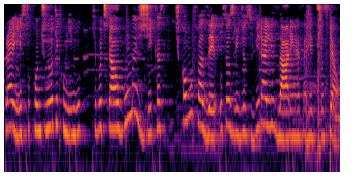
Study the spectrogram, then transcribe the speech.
Para isso, continua aqui comigo que eu vou te dar algumas dicas de como fazer os seus vídeos viralizarem nessa rede social.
